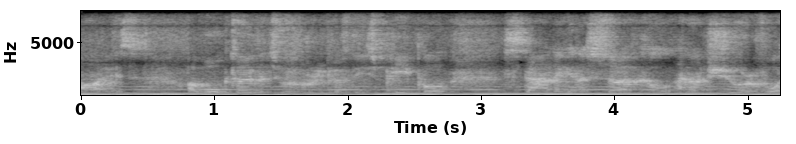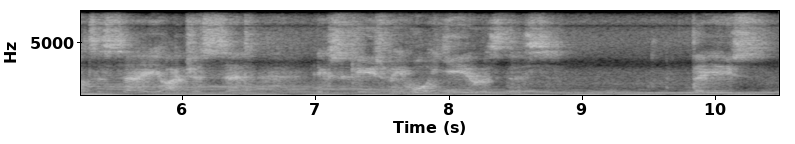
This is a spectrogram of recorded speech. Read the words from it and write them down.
eyes. I walked over to a group of these people, standing in a circle, and unsure of what to say, I just said, Excuse me, what year is this? These.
